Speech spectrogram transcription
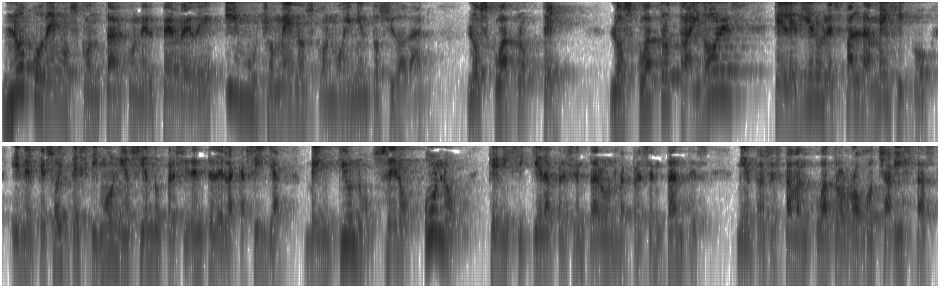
no podemos contar con el PRD y mucho menos con Movimiento Ciudadano. Los cuatro T, los cuatro traidores que le dieron la espalda a México, en el que soy testimonio siendo presidente de la casilla 2101, que ni siquiera presentaron representantes, mientras estaban cuatro rojos chavistas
